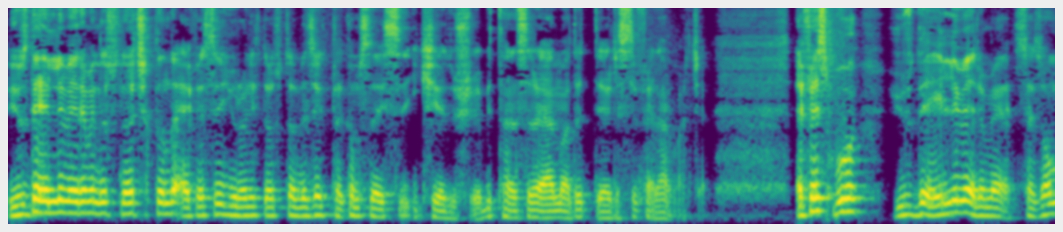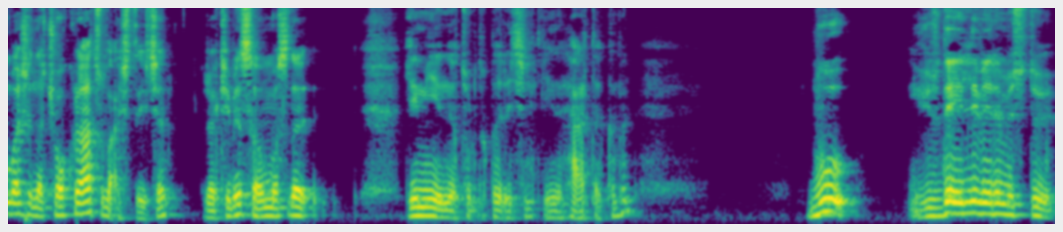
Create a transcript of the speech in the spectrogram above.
%50 verimin üstüne çıktığında Efes'i Euroleague'de tutabilecek takım sayısı 2'ye düşüyor. Bir tanesi Real Madrid, diğerisi Fenerbahçe. Efes bu %50 verime sezon başında çok rahat ulaştığı için rakibin savunması da yeni yeni oturdukları için yeni her takımın bu %50 verim üstü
